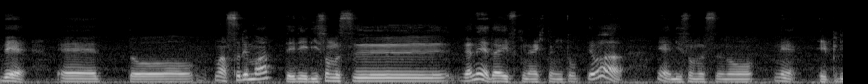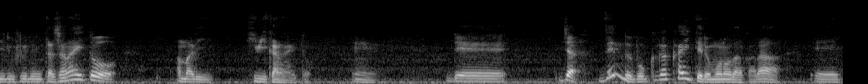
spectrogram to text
でえー、っとまあそれもあってでリソムスがね大好きな人にとっては、ね、リソムスのねエプリルフールネタじゃないとあまり響かないと。うん、でじゃあ全部僕が書いてるものだからえー、っ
